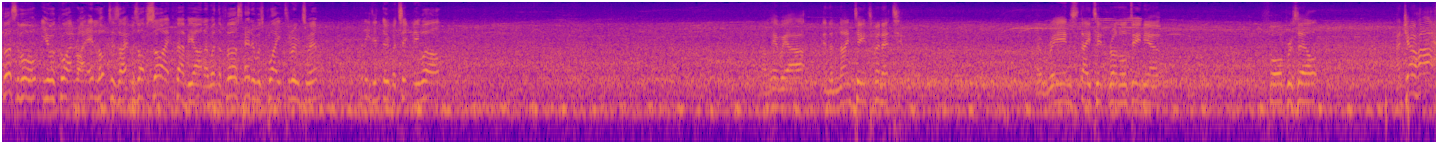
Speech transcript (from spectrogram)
first of all, you were quite right. It looked as though it was offside, Fabiano, when the first header was played through to him. He didn't do particularly well. well here we are in the 19th minute. A reinstated Ronaldinho for Brazil. And Joe Hart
